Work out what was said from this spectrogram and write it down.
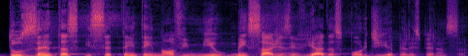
279 mil mensagens enviadas por dia pela Esperança.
